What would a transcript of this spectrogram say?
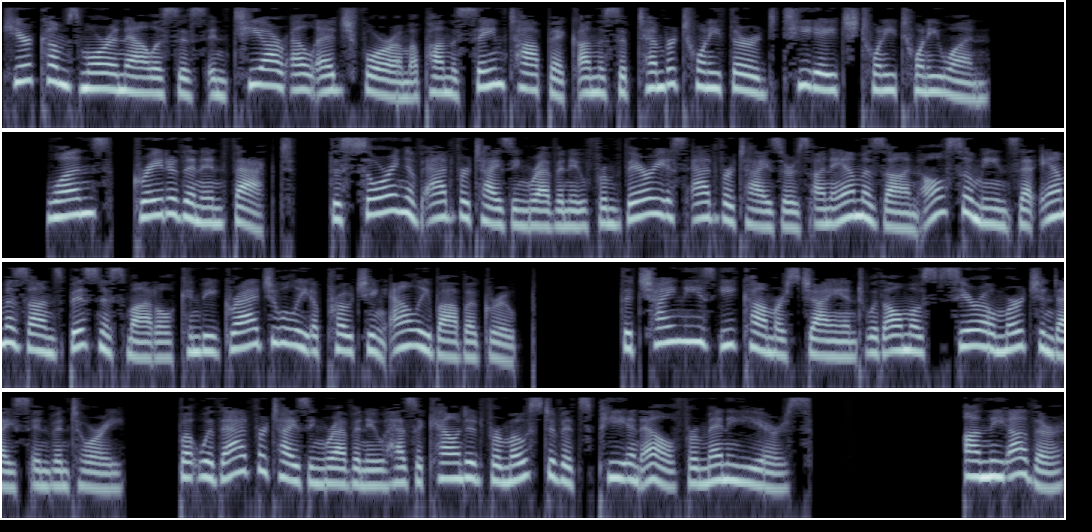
Here comes more analysis in TRL Edge Forum upon the same topic on the September 23, TH 2021. Ones, greater than in fact. The soaring of advertising revenue from various advertisers on Amazon also means that Amazon's business model can be gradually approaching Alibaba Group. The Chinese e-commerce giant with almost zero merchandise inventory, but with advertising revenue has accounted for most of its P&L for many years. On the other,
